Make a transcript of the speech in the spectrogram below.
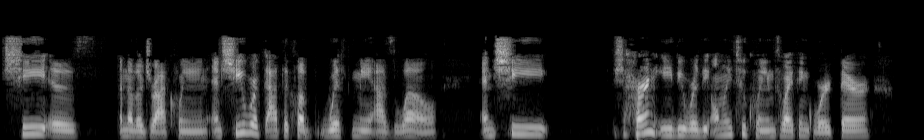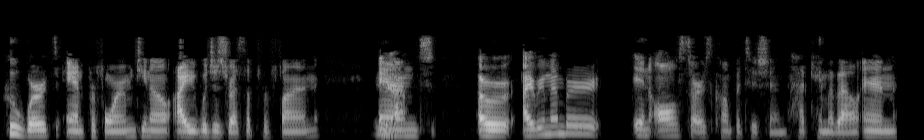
She is another drag queen and she worked at the club with me as well. And she, she- her and Yvie were the only two queens who I think worked there who worked and performed, you know, I would just dress up for fun. Yeah. And, or I remember an All Stars competition had came about and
